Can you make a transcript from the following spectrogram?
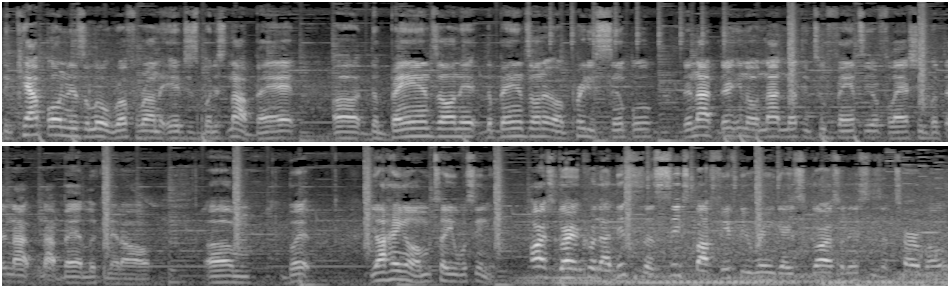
the cap on it is a little rough around the edges, but it's not bad. Uh, the bands on it, the bands on it are pretty simple. They're not, they're you know, not nothing too fancy or flashy, but they're not not bad looking at all. Um, but y'all hang on, I'm gonna tell you what's in it. All right, cigar crew. Now this is a six x fifty ring gauge cigar, so this is a turbo.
